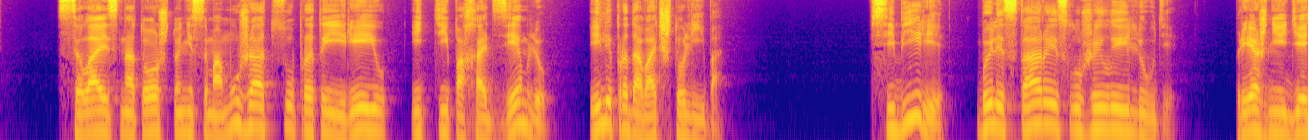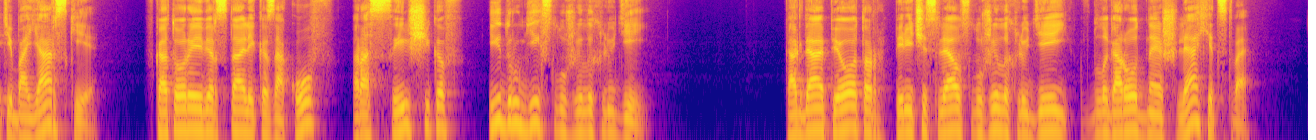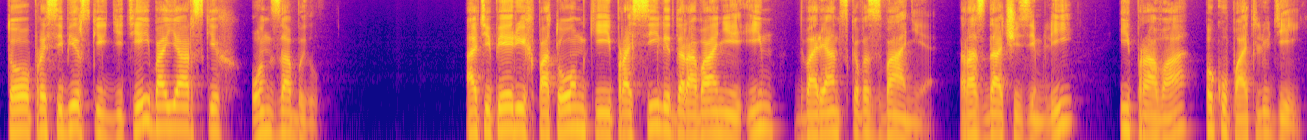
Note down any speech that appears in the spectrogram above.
ссылаясь на то, что не самому же отцу протеерею идти пахать землю или продавать что-либо. В Сибири были старые служилые люди, прежние дети боярские, в которые верстали казаков, рассыльщиков и других служилых людей. Когда Петр перечислял служилых людей в благородное шляхетство, то про сибирских детей боярских он забыл. А теперь их потомки и просили дарования им дворянского звания, раздачи земли и права покупать людей.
